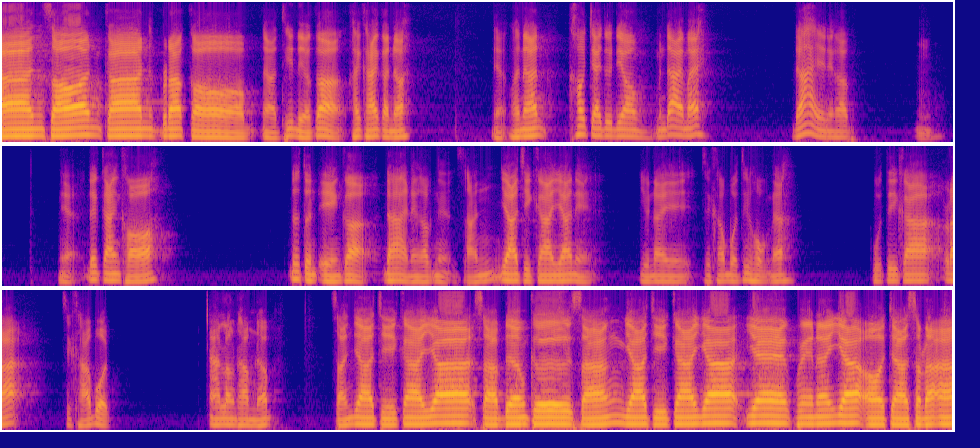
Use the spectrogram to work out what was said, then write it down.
การสอนการประกอบอที่เหลือก็คล้าย ๆ กันเนาะเนี่ยเพราะนั้นเข้าใจตัวเดียวมันได้ไหม ได้นะครับเนี่ยด้วยการขอ ด้วยตนเองก็ได้นะครับเนี่ยสัญญาจิกายะเนี่ยอยู่ในสิกขาบทที่หกนะ กุติการะสิกขาบท อ่านลองทำนะครับ สัญญาจิกายะศัพท์เดิมคือ สังญาจิกายะ แยกเพนยะออกจากสระอา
